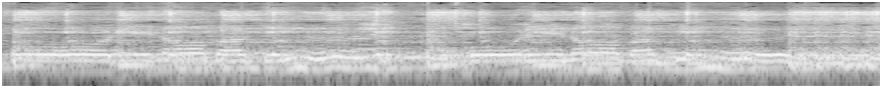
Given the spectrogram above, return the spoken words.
โอเรโนบากิงเอโอเรโนบากิงเอ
